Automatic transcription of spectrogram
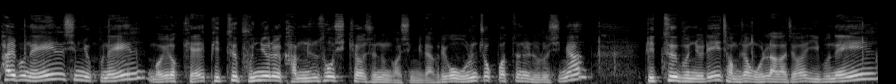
8분의 1, 16분의 1, 뭐 이렇게 비트 분율을 감소시켜 주는 것입니다. 그리고 오른쪽 버튼을 누르시면 비트 분율이 점점 올라가죠. 2분의 1,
